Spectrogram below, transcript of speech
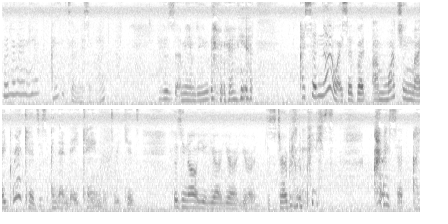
live around here? I looked at him, I said, what? He goes, uh, ma'am, do you live around here? I said, no. I said, but I'm watching my grandkids. And then they came, the three kids. Goes, you know, you, you're, you're, you're disturbing the peace. And I said, I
